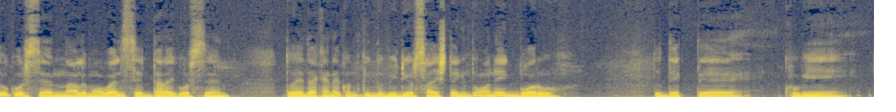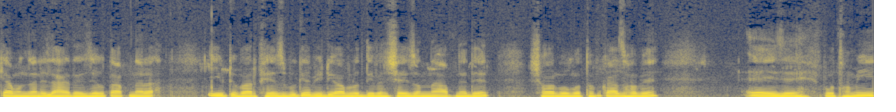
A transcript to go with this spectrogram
তো করছেন, নাহলে মোবাইল সেট ধারাই করছেন। তো এই দেখেন, এখন কিন্তু ভিডিওর সাইজটা কিন্তু অনেক বড়। তো দেখতে খুবই কেমন জানি দেখা যায় যেহেতু আপনারা ইউটিউব আর ফেসবুকে ভিডিও আপলোড দিবেন সেই জন্য আপনাদের সর্বপ্রথম কাজ হবে এই যে প্রথমেই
